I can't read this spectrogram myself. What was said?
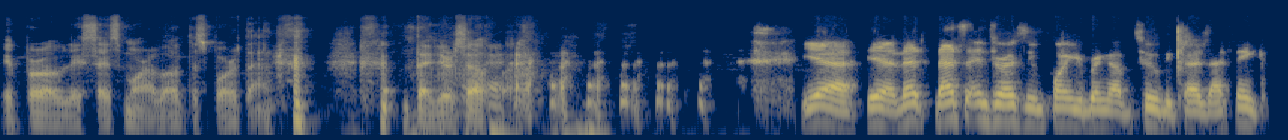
it probably says more about the sport than than yourself yeah yeah that, that's an interesting point you bring up too because i think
